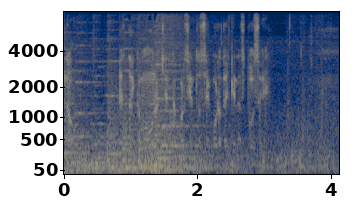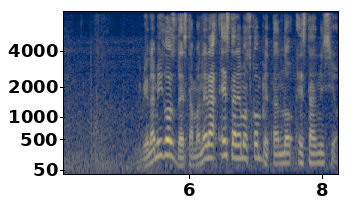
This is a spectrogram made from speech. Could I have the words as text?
No. Estoy como un 80% seguro de que las puse. Bien amigos, de esta manera estaremos completando esta misión.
